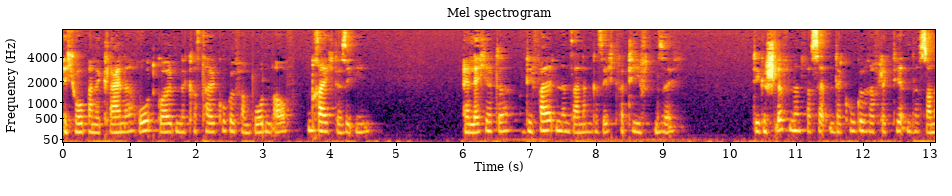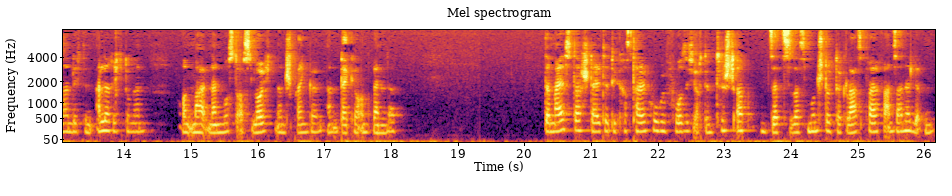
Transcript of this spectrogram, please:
Ich hob eine kleine rot-goldene Kristallkugel vom Boden auf und reichte sie ihm. Er lächelte und die Falten in seinem Gesicht vertieften sich. Die geschliffenen Facetten der Kugel reflektierten das Sonnenlicht in alle Richtungen und malten ein Muster aus leuchtenden Sprenkeln an Decke und Wände. Der Meister stellte die Kristallkugel vor sich auf den Tisch ab und setzte das Mundstück der Glaspfeife an seine Lippen.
